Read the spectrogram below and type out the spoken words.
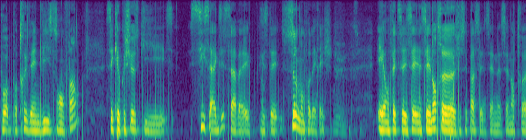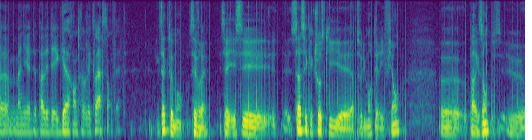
pour, pour, trouver une vie sans fin, c'est quelque chose qui, si ça existe, ça va exister seulement pour les riches. Et en fait, c'est notre, je sais pas, c'est notre manière de parler des guerres entre les classes, en fait. Exactement, c'est vrai. Et ça, c'est quelque chose qui est absolument terrifiant. Euh, par exemple, euh,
